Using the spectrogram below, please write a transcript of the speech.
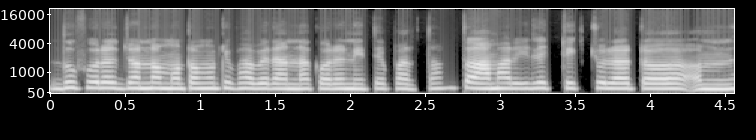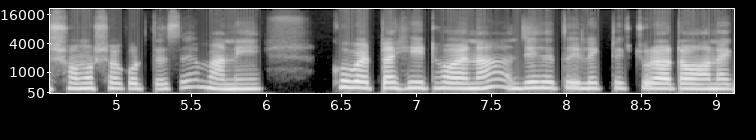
দুপুরের জন্য মোটামুটিভাবে রান্না করে নিতে পারতাম। তো আমার ইলেকট্রিক চুলাটা সমস্যা করতেছে। মানে খুব একটা হিট হয় না। যেহেতু ইলেকট্রিক চুলাটা অনেক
